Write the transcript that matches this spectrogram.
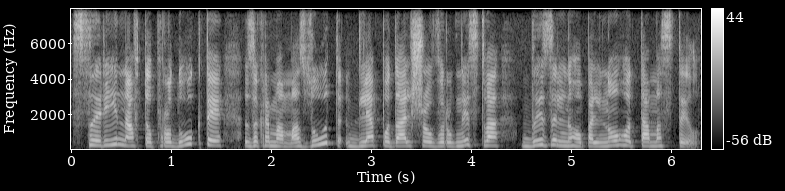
сирі нафтопродукти, зокрема мазут, для подальшого виробництва дизельного пального та мастил.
